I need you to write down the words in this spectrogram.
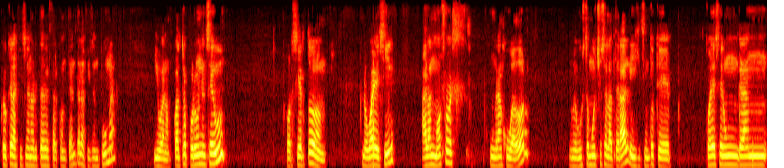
Creo que la afición ahorita debe estar contenta, la afición Puma. Y bueno, 4 por 1 en CU. Por cierto, lo voy a decir, Alan Mozo es un gran jugador. Me gusta mucho ese lateral y siento que puede ser un gran,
